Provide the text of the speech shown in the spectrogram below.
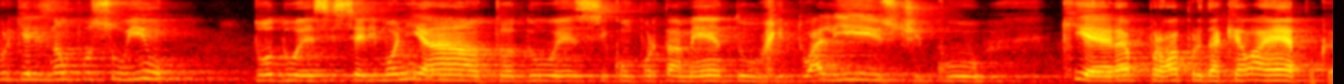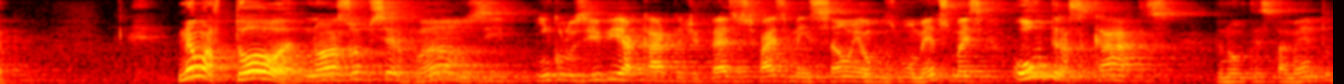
Porque eles não possuíam todo esse cerimonial, todo esse comportamento ritualístico que era próprio daquela época. Não à toa nós observamos, e inclusive a carta de Efésios faz menção em alguns momentos, mas outras cartas do Novo Testamento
